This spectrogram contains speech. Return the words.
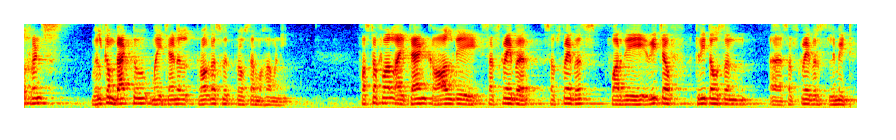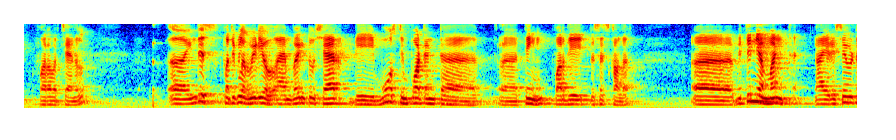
friends, welcome back to my channel Progress with Professor Mahamani. First of all, I thank all the subscriber subscribers for the reach of 3000 uh, subscribers limit for our channel. Uh, in this particular video, I am going to share the most important uh, uh, thing for the research scholar. Uh, within a month, I received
